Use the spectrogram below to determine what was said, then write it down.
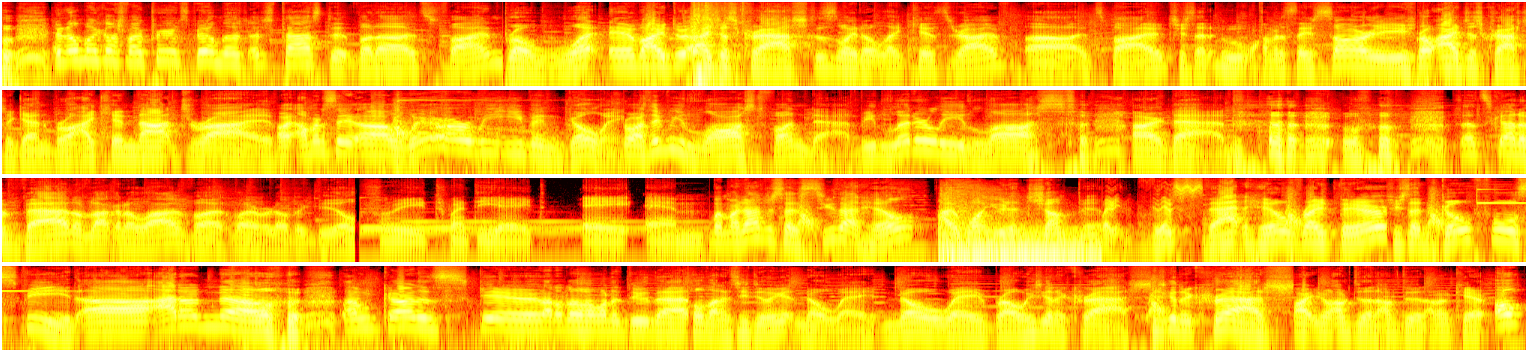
And oh my gosh, my parents failed. I just passed it, but uh, it's fine. Bro, what am I doing? I just crashed. This is why I don't let kids drive. Uh, it's fine. She said, ooh, I'm gonna say sorry. Bro, I just crashed again, bro. I cannot drive. All right, I'm gonna say, uh, where are we even going? Bro, I think we lost Fun Dad. We literally lost our dad. That's kind of bad, I'm not gonna lie, but whatever, no big deal. 328 a.m. But my dad just said, see that hill? I want you to jump it. Wait, this? That hill right there? She said, go full speed. Uh, I don't know. I'm kind of scared. I don't know if I want to do that. Hold on, is he doing it? No way. No way, bro. He's gonna crash. He's gonna crash. All right, you know, I'm doing it. I'm doing it. I don't care. Oh,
